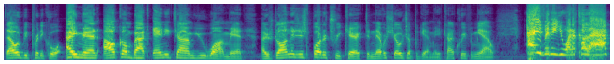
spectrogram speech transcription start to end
That would be pretty cool. Hey, man, I'll come back anytime you want, man. As long as this Buttertree character never shows up again, man. You're kind of creeping me out. Hey, Vinny, you want to collab?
